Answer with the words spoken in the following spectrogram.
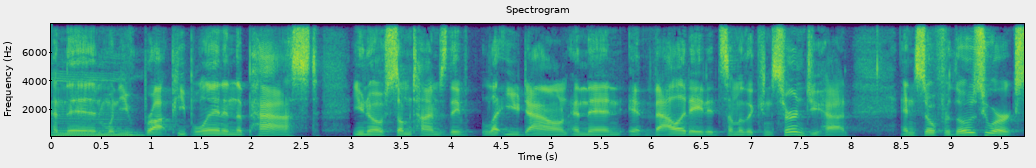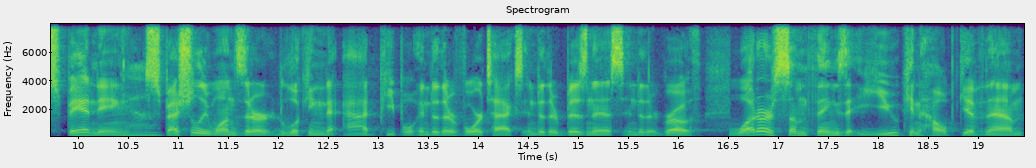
And then when you've hmm. brought people in in the past, you know, sometimes they've let you down and then it validated some of the concerns you had. And so for those who are expanding, especially ones that are looking to add people into their vortex, into their business, into their growth, what are some things that you can help give them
